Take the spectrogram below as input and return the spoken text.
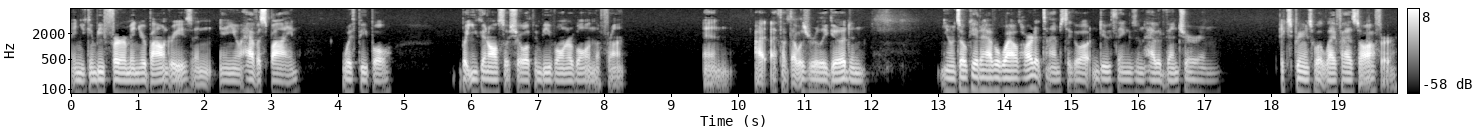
and you can be firm in your boundaries and, and you know have a spine with people, but you can also show up and be vulnerable in the front. And I, I thought that was really good and you know, it's okay to have a wild heart at times to go out and do things and have adventure and experience what life has to offer.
